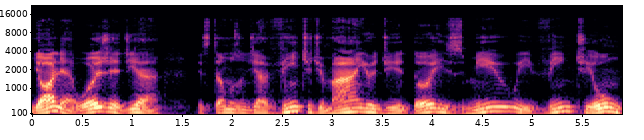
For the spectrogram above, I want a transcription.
E olha, hoje é dia, estamos no dia 20 de maio de 2021.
